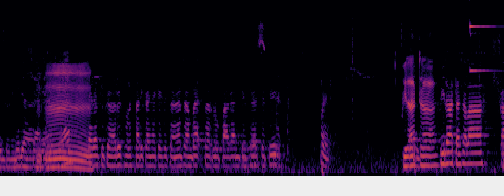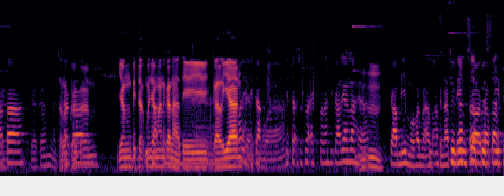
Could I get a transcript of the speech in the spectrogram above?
Indonesia. Hmm. Kalian juga harus melestarikannya guys jangan sampai terlupakan guys ya. Jadi apa ya? Bila ada Bila ada salah kata salah gerakan yang tidak menyamankan hati kalian, apa ya, tidak tidak sesuai ekspektasi kalian lah ya. Hmm. Kami mohon maaf segenap tim Protop TV.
